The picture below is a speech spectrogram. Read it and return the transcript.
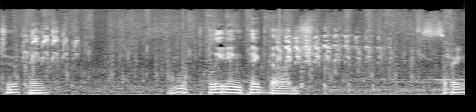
Two pigs. I want a bleeding pig village. Three.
